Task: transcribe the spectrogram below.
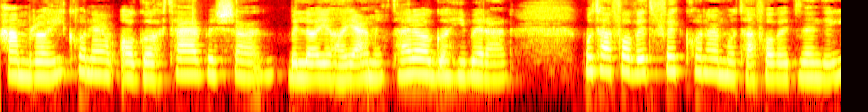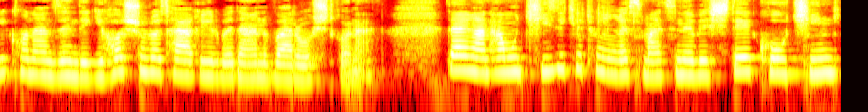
همراهی کنم آگاه تر بشن به لایه های عمیقتر آگاهی برن. متفاوت فکر کنن متفاوت زندگی کنن زندگی هاشون رو تغییر بدن و رشد کنن. دقیقا همون چیزی که تو این قسمت نوشته کوچینگ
